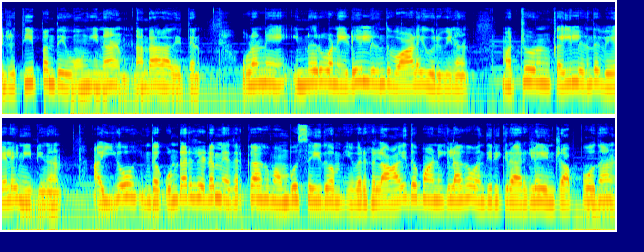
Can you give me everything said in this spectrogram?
என்று தீப்பந்தை ஓங்கினான் அண்டாராதித்தன். உடனே இன்னொருவன் இடையிலிருந்து வாளை உருவினான். மற்றொருவன் கையிலிருந்து வேலை நீட்டினான். ஐயோ இந்த குண்டர்களிடம் எதற்காக வம்பு செய்தோம்? இவர்கள் ஆயுதபாணிகளாக வந்திருக்கிறார்களே என்று அப்போதான்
